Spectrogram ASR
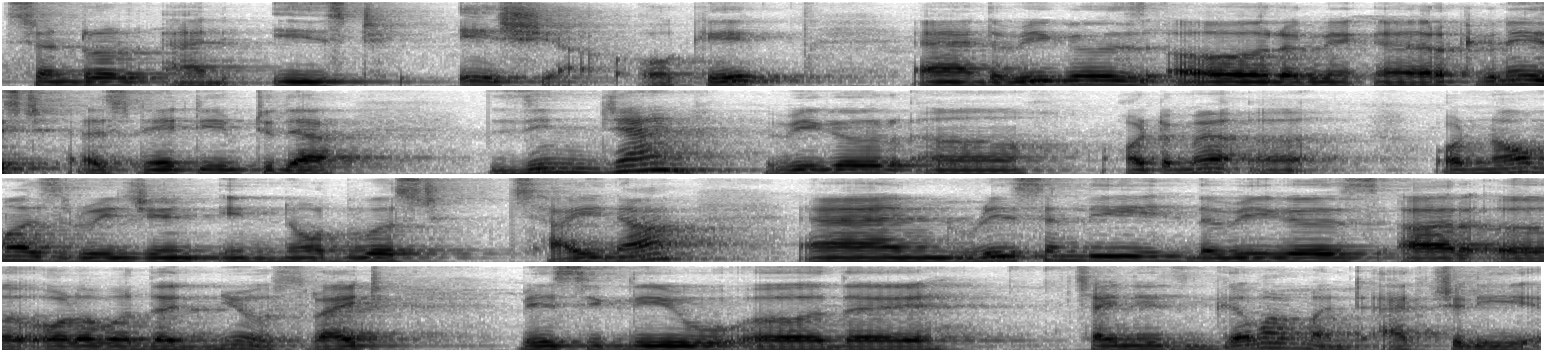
Central and East Asia. Okay, and the Uyghurs are uh, recognized as native to the Xinjiang Uyghur uh, uh, autonomous region in northwest China. And recently, the Uyghurs are uh, all over the news, right? Basically, uh, the Chinese government actually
